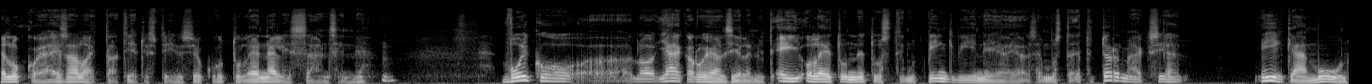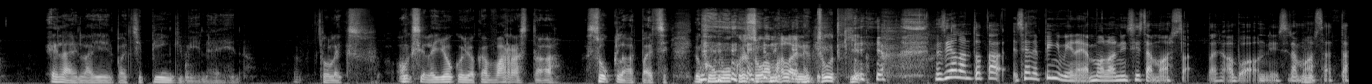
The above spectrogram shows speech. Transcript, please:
Ja lukkoja ei saa laittaa tietysti, jos joku tulee nälissään sinne. Voiko, no jääkarujahan siellä nyt ei ole tunnetusti, mutta pingviinejä ja semmoista, että törmäyksiä mihinkään muun eläinlajiin paitsi pingviineihin? Onko siellä joku, joka varastaa suklaat, paitsi joku muu kuin suomalainen tutkija? No siellä on tota, siellä pingviinejä, me ollaan niin sisämaassa, tai se Aboa on niin sisämaassa, että,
